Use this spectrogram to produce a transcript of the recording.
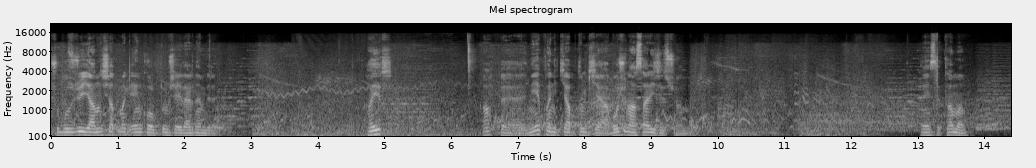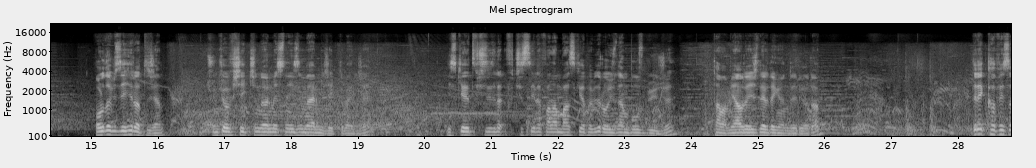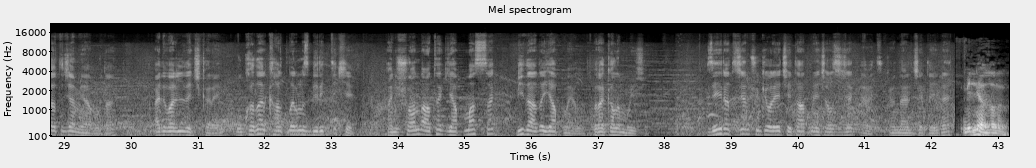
Şu buzcuyu yanlış atmak en korktuğum şeylerden biri. Hayır. Ah be niye panik yaptım ki ya? Boşuna hasar yiyeceğiz şu anda. Neyse tamam. Orada bir zehir atacağım. Çünkü o fişekçinin ölmesine izin vermeyecekti bence. İskelet fıçısıyla, fıçısıyla falan baskı yapabilir. O yüzden buz büyücü. Tamam yavru ejderi de gönderiyorum. Direkt kafese atacağım ya burada. Hadi varili de çıkarayım. O kadar kartlarımız birikti ki. Hani şu anda atak yapmazsak bir daha da yapmayalım. Bırakalım bu işi. Zehir atacağım çünkü oraya çete atmaya çalışacak. Evet gönderdi çeteyi de. Biliyoruz oğlum.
